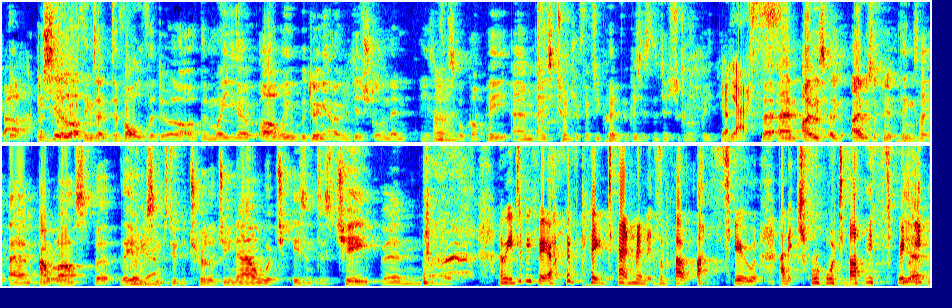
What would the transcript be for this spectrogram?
That'll You see a lot of things like Devolver do a lot of them where you go, oh, we, we're doing it only digital and then here's a Mm. physical copy um, and it's 250 quid because it's the digital copy. Yeah. yes. But um, I was I was looking at things like um, Outlast, but they only Yeah. seem to do the trilogy now, which isn't as cheap. And you know, I mean, to be fair, I've played 10 minutes of Outlast 2 and it traumatized me. Yeah.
